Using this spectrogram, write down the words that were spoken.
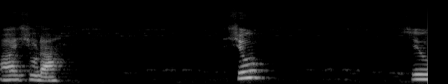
हाय शिवडा Shiv Shiv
